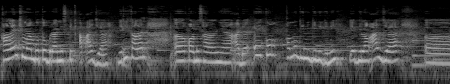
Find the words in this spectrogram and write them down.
kalian cuma butuh berani speak up aja. Jadi kalian eh, kalau misalnya ada eh kok kamu gini gini gini? Ya bilang aja eh,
